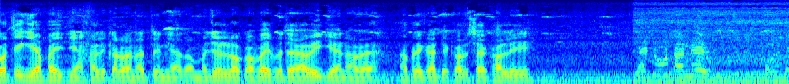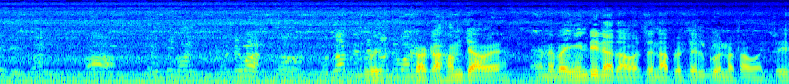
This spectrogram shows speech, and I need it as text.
પહોંચી ગયા ભાઈ ત્યાં ખાલી કરવાના હતી, ત્યાં તો મજૂર લોકો ભાઈ બધા આવી ગયા ને હવે. આપણી ગાડી કરશે ખાલી. કાકા સમજાવે. એને ભાઈ હિન્દી નથી આવડતી ને આપણે તેલુગુ ના આવડતી.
